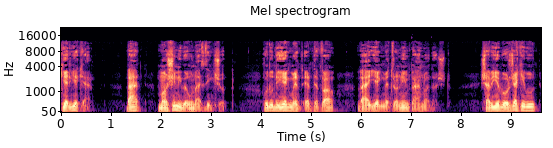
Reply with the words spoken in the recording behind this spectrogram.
گریه کرد. بعد ماشینی به او نزدیک شد. حدود یک متر ارتفاع و یک متر و نیم پهنا داشت. شبیه برجکی بود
